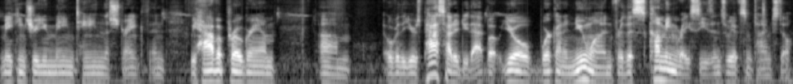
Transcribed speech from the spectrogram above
making sure you maintain the strength. And we have a program um, over the years past how to do that, but you'll work on a new one for this coming race season. So we have some time still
